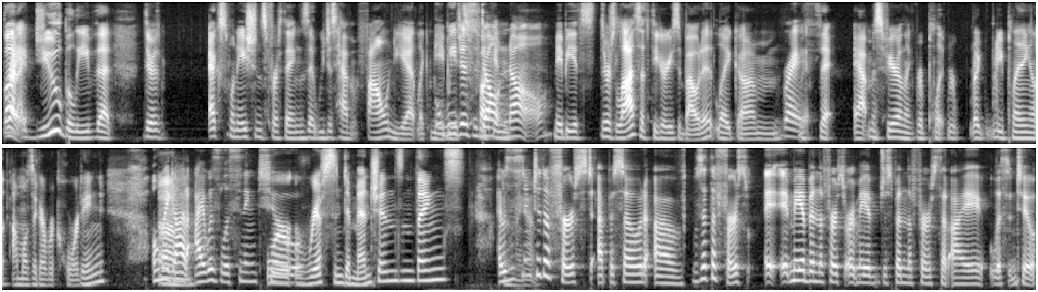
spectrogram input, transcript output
But I Right. do believe that there's explanations for things that we just haven't found yet. Like maybe we just fucking- don't know. Maybe it's there's lots of theories about it, like um, Right. with the atmosphere and like repl- re- like replaying almost like a recording Oh my god, um, I was listening to or riffs and dimensions and things. I was Oh listening God. to the first episode of was it the first it, it may have been the first or it may have just been the first that I listened to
